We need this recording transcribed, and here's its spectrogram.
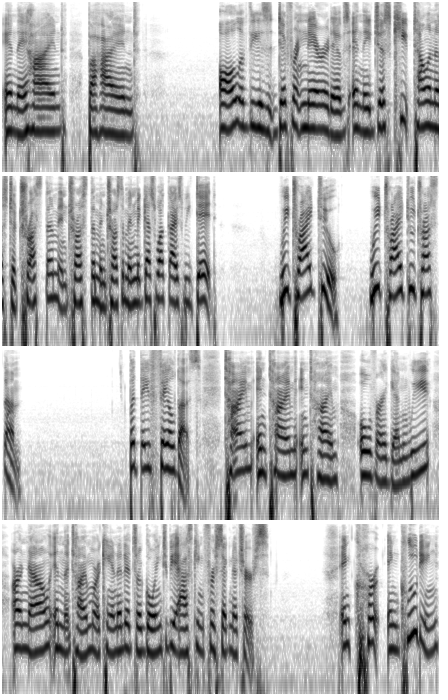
and they hide behind all of these different narratives and they just keep telling us to trust them and trust them and trust them. And guess what, guys? We did. We tried to. We tried to trust them. But they failed us time and time and time over again. We are now in the time where candidates are going to be asking for signatures, incur- including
